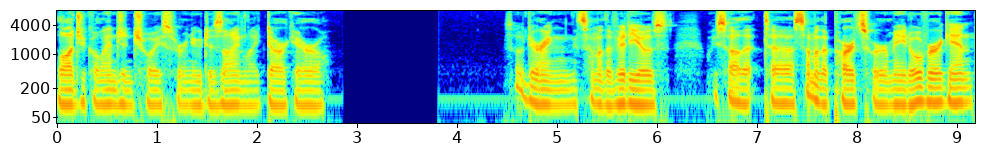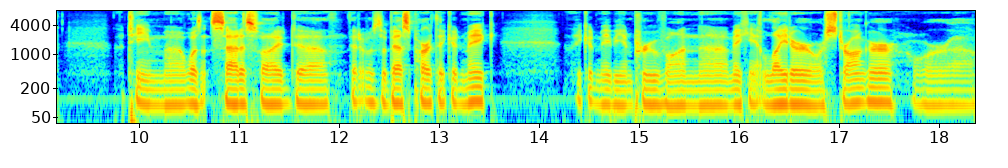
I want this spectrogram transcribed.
logical engine choice for a new design like DarkAero. So during some of the videos, we saw that uh, some of the parts were made over again. The team uh, wasn't satisfied uh, that it was the best part they could make. They could maybe improve on uh, making it lighter or stronger or uh,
